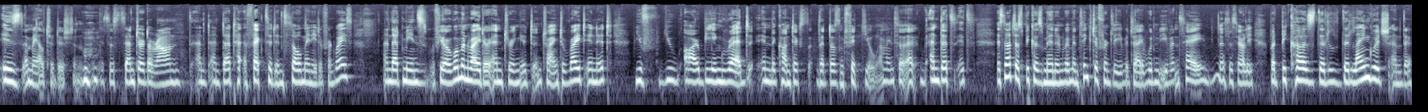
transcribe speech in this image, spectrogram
is a male tradition. Mm-hmm. This is centered around, and, and that affects it in so many different ways. And that means if you're a woman writer entering it and trying to write in it, you've, you are being read in the context that doesn't fit you. I mean, so uh, and that's it's it's not just because men and women think differently, which I wouldn't even say necessarily, but because the the language and the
